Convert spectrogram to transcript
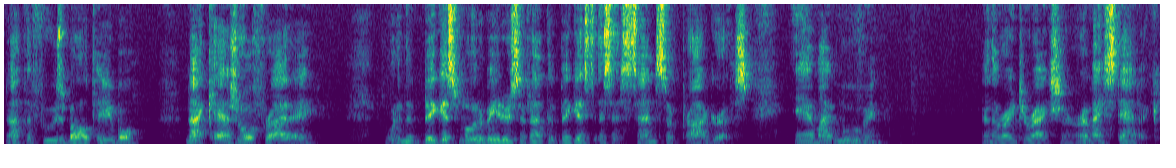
not the foosball table, not casual Friday. One of the biggest motivators, if not the biggest, is a sense of progress. Am I moving in the right direction or am I static?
